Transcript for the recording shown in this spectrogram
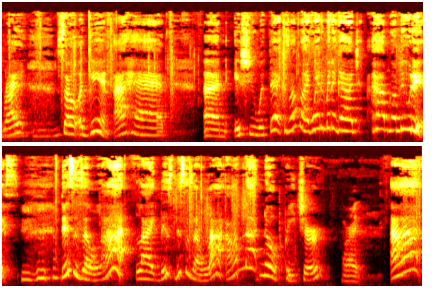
right? So again, I had an issue with that because I'm like, wait a minute, God, how I'm gonna do this? this is a lot. Like this, this is a lot. I'm not no preacher. Right. I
